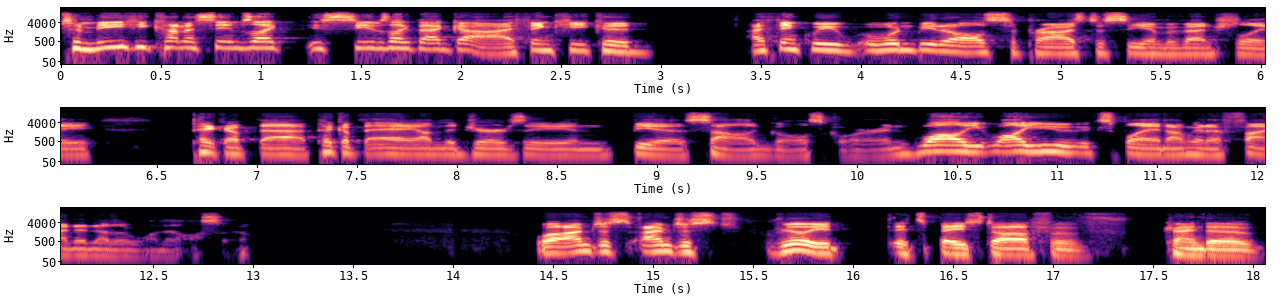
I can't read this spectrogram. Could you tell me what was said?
to me he kind of seems like he seems like that guy. I think he could I think we wouldn't be at all surprised to see him eventually pick up that pick up the A on the jersey and be a solid goal scorer. And while you while you explain, I'm to find another one also. Well, I'm just I'm just really it's based off of kind of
